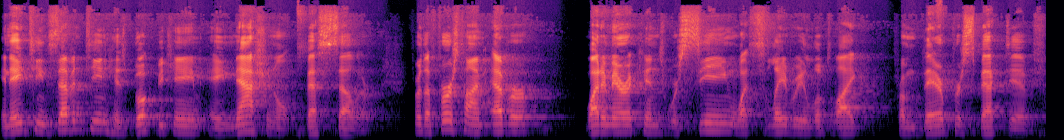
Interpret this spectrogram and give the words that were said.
In 1817, his book became a national bestseller. For the first time ever, White Americans were seeing what slavery looked like from their perspective.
